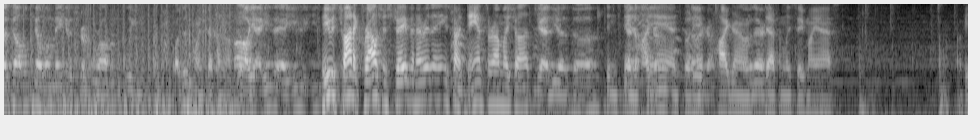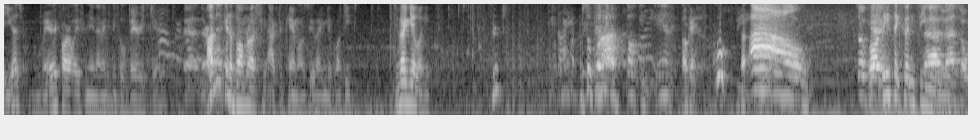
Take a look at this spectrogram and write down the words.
A double kill, don't make it a triple, Robert, please. Well, at this point, it's definitely not. Oh yeah, he's a he's, he's He was trying to crouch and strafe and everything. He was trying to dance around my shots. Yeah, the uh, the Didn't stand Yeah, a the high ground. chance, Yeah, buddy. high ground. High ground Over there. definitely saved my ass. Okay, you guys are very far away from me. That makes me feel very scared. yeah, I'm just gonna bum rush active camo. and See if I can get lucky. See if I can get lucky. I'm so close. God fucking damn it. Okay. Whew. Ow! It's okay. Well, at least they couldn't see me lose. that's a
